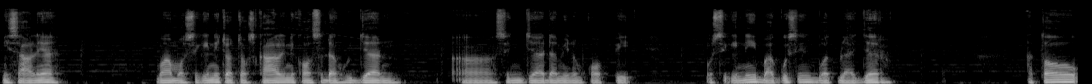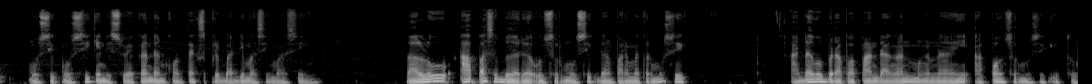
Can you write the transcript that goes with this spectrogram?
Misalnya, wah musik ini cocok sekali nih kalau sedang hujan, uh, senja dan minum kopi musik ini bagus nih buat belajar atau musik-musik yang disesuaikan dan konteks pribadi masing-masing. Lalu, apa sebenarnya unsur musik dan parameter musik? Ada beberapa pandangan mengenai apa unsur musik itu.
